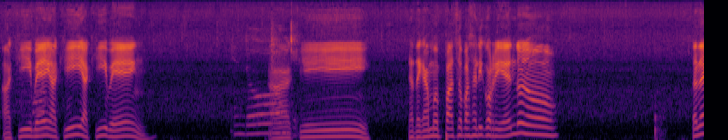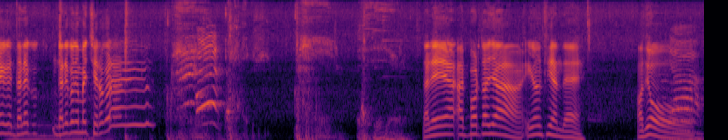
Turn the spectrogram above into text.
Aquí, ven, aquí, aquí, ven. ¿En dónde? Aquí. Ya tengamos espacio para salir corriendo, ¿no? Dale, dale, dale con el mechero. Dale al porta ya y lo enciendes. Adiós. Ya.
